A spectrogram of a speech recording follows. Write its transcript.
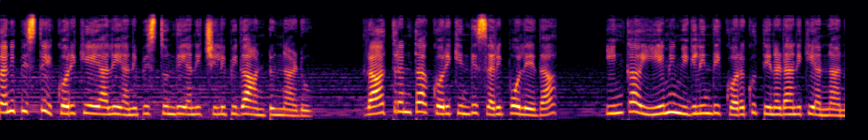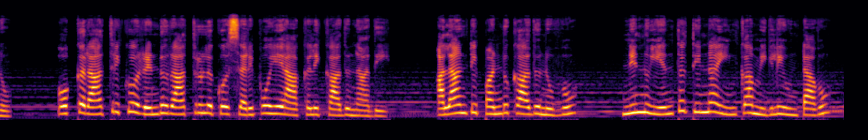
కనిపిస్తే కొరికేయాలి అనిపిస్తుంది అని చిలిపిగా అంటున్నాడు. రాత్రంతా కొరికింది సరిపోలేదా? ఇంకా ఏమి మిగిలింది కొరకు తినడానికి అన్నాను. ఒక్క రాత్రికో రెండు రాత్రులకో సరిపోయే ఆకలి కాదు నాది. అలాంటి పండు కాదు నువ్వు. నిన్ను ఎంత తిన్నా ఇంకా మిగిలి ఉంటావు?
